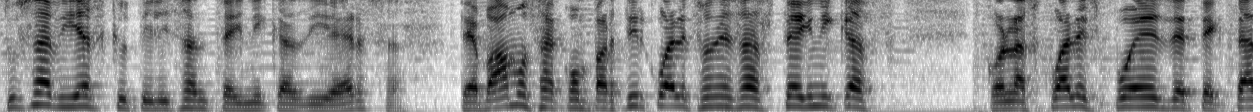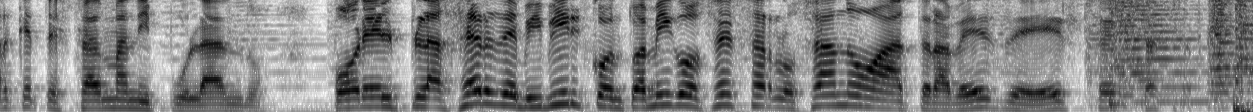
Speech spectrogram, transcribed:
Tú sabías que utilizan técnicas diversas. Te vamos a compartir cuáles son esas técnicas con las cuales puedes detectar que te están manipulando. Por el placer de vivir con tu amigo César Lozano a través de esta estación.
